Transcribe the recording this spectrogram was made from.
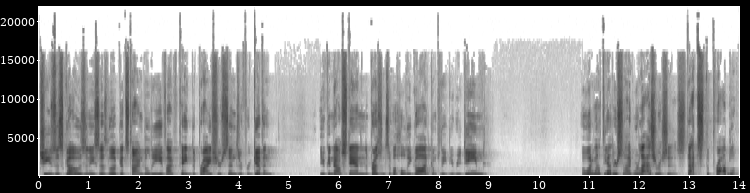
Jesus goes and he says, Look, it's time to leave. I've paid the price. Your sins are forgiven. You can now stand in the presence of a holy God, completely redeemed. But what about the other side where Lazarus is? That's the problem.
